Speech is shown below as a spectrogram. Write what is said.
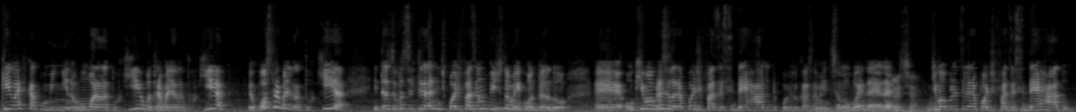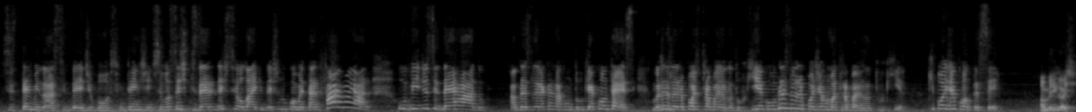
Quem vai ficar com o menino? Eu vou morar na Turquia? Eu vou trabalhar na Turquia? Eu posso trabalhar na Turquia? Então se você quiser a gente pode fazer um vídeo também contando é, o que uma brasileira pode fazer se der errado depois do casamento. Isso é uma boa ideia, né? Essa. O que uma brasileira pode fazer se der errado, se terminar, se der divórcio, entende, gente? Se vocês quiserem, deixe seu like, deixa no comentário. Faz, Mayara, o vídeo se der errado, a brasileira casar com o turco, o que acontece? A brasileira pode trabalhar na Turquia? Como a brasileira pode arrumar trabalho na Turquia? O que pode acontecer? Amigas,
